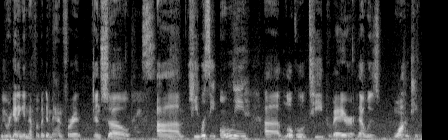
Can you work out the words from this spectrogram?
we were getting enough of a demand for it, and so Nice. um, he was the only uh, local tea purveyor that was wanting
